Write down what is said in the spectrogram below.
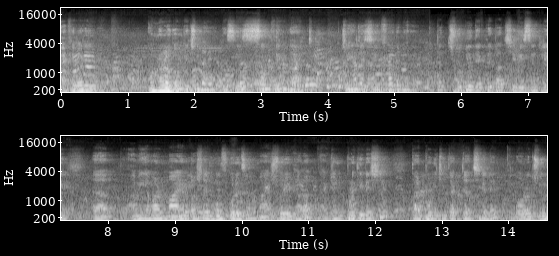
একেবারে অন্যরকম কিছু না this is something that changes you for the better একটা ছবি দেখতে পাচ্ছি রিসেন্টলি আমি আমার মায়ের বাসায় মুভ করেছি আমার মায়ের শরীর খারাপ। একজন প্রতিবেশী, তার পরিচিত একটা ছেলে, বড় চুল,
